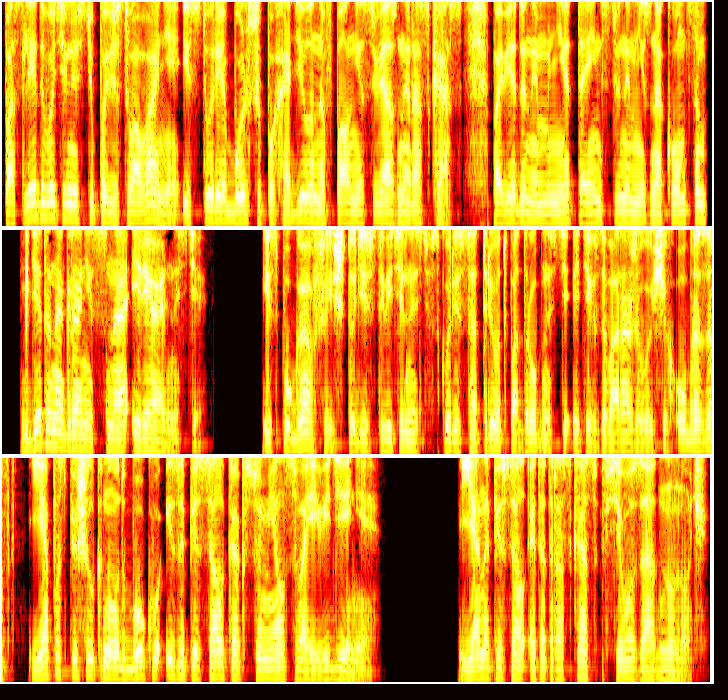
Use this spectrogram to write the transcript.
Последовательностью повествования история больше походила на вполне связанный рассказ, поведанный мне таинственным незнакомцем где-то на грани сна и реальности. Испугавшись, что действительность вскоре сотрет подробности этих завораживающих образов, я поспешил к ноутбуку и записал, как сумел, свои видения. Я написал этот рассказ всего за одну ночь.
